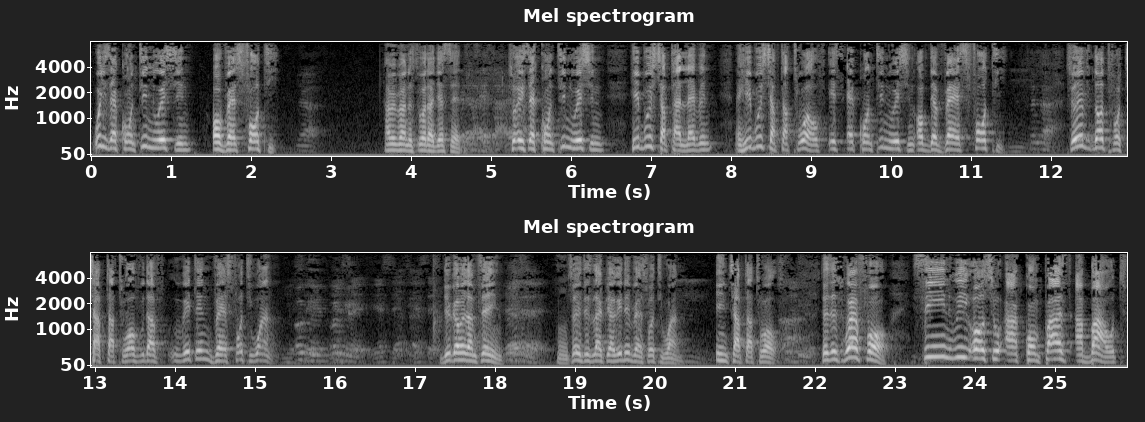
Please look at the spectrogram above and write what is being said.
which is a continuation of verse 40. Have you understood what I just said? So it's a continuation. Hebrews chapter 11 and Hebrews chapter 12 is a continuation of the verse 40. So if not for chapter 12, we would have written verse 41. Okay, okay. Do you get what I'm saying? Hmm, So it is like we are reading verse 41 in chapter 12. So says, wherefore, seeing we also are compassed about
